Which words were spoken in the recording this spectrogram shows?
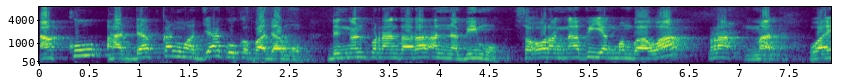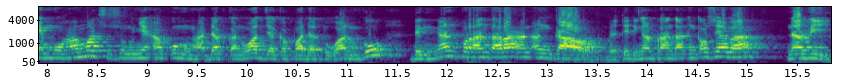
Aku hadapkan wajahku kepadamu dengan perantaraan nabimu, seorang nabi yang membawa rahmat. Wahai Muhammad, sesungguhnya aku menghadapkan wajah kepada Tuhanku dengan perantaraan engkau. Berarti dengan perantaraan engkau siapa? Nabi.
